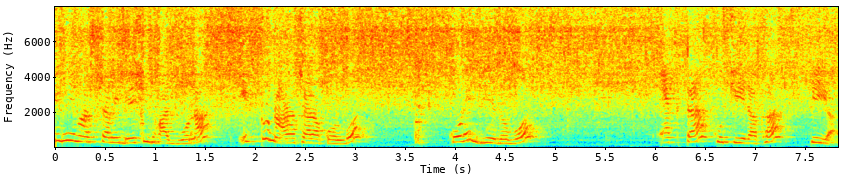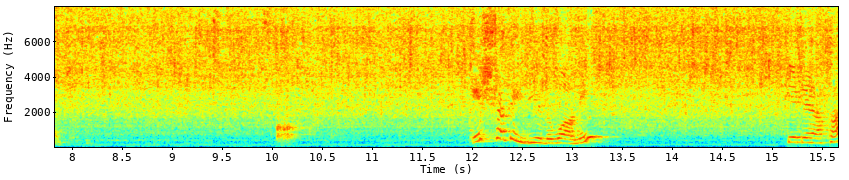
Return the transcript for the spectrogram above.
চিংড়ি মাছটা আমি বেশি ভাজবো না, একটু নাড়াচাড়া করব। করে দিয়ে দেবো একটা কুচিয়ে রাখা পেঁয়াজ। এর সাথেই দিয়ে দেবো আমি কেটে রাখা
